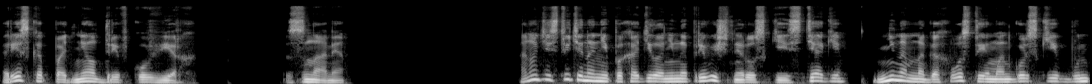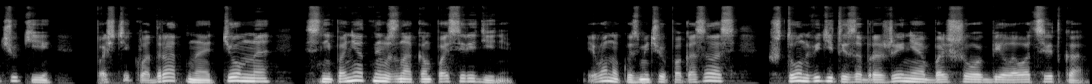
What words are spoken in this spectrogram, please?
резко поднял древко вверх. Знамя. Оно действительно не походило ни на привычные русские стяги, ни на многохвостые монгольские бунчуки, почти квадратное, темное, с непонятным знаком посередине. Ивану Кузьмичу показалось, что он видит изображение большого белого цветка.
